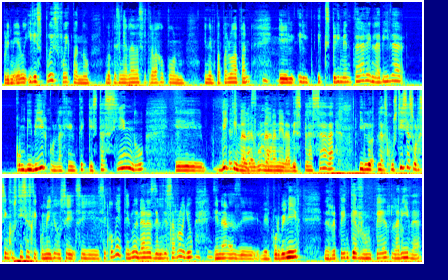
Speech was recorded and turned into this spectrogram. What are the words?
primero y después fue cuando lo que señalabas el trabajo con en el Papaloapan, el, el experimentar en la vida convivir con la gente que está siendo eh, víctima de alguna manera, desplazada, y las justicias o las injusticias que con ello se, se, se cometen, ¿no? En aras del desarrollo, en aras de, del porvenir, de repente romper la vida,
